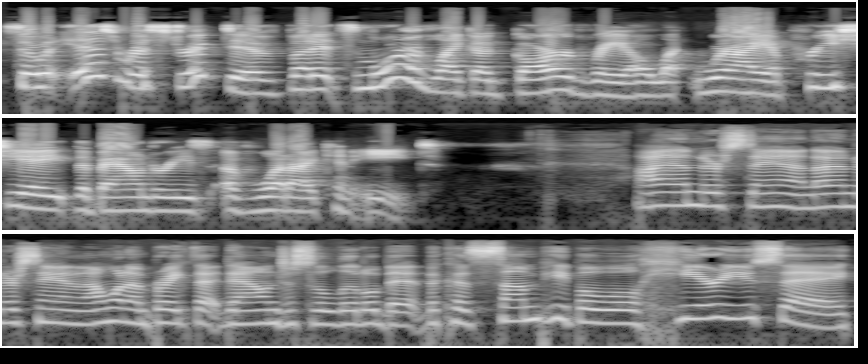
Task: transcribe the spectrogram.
So it is restrictive, but it's more of like a guardrail where I appreciate the boundaries of what I can eat. I understand. I understand. And I want to break that down just a little bit because some people will hear you say,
